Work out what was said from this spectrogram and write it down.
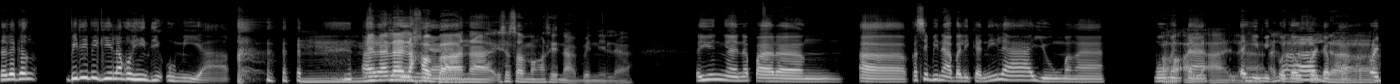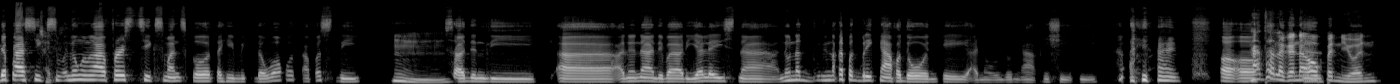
talagang pinipigilan ko hindi umiyak. Hmm, may naalala ka ba na isa sa mga sinabi nila? Ayun nga na parang, ah, kasi binabalikan nila yung mga Oo, moment na ala-ala. tahimik ko daw for the Ala-ala. pa for the past 6 Charis. nung mga first 6 months ko tahimik daw ako tapos they Hmm. Suddenly, ah, ano na 'di ba, realize na nung nag nung nakipag-break nga ako do'n kay ano, yun nga kay Shitty, ayan, oo, Ha, talaga na na-open yun?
